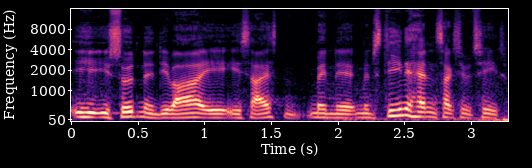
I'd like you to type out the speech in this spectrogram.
i, i 17, end de var i, i 16, men, men stigende handelsaktivitet.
